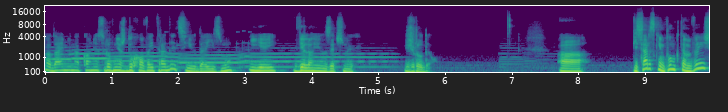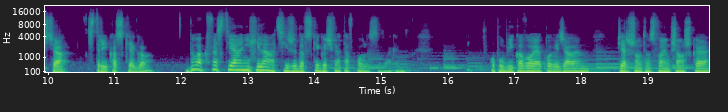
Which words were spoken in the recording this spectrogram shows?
dodajmy na koniec, również duchowej tradycji judaizmu i jej wielojęzycznych źródeł. A pisarskim punktem wyjścia Stryjkowskiego była kwestia anihilacji żydowskiego świata w Polsce. Tak? Opublikował, jak powiedziałem, pierwszą tę swoją książkę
